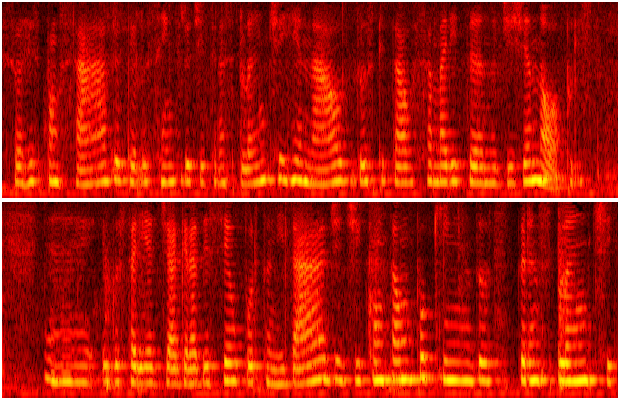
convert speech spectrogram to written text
sou responsável pelo Centro de Transplante Renal do Hospital Samaritano de Genópolis. É, eu gostaria de agradecer a oportunidade de contar um pouquinho do transplante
